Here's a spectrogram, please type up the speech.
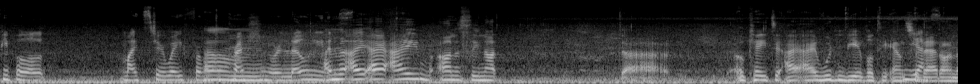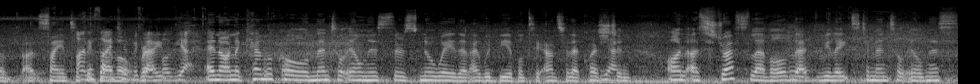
people might steer away from depression or loneliness? I'm, I, I, I'm honestly not uh, okay to. I, I wouldn't be able to answer Yes. that on a, a scientific, scientific level, right? level, yeah. And on a chemical mental illness, there's no way that I would be able to answer that question. On a stress level Mm. that relates to mental illness,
